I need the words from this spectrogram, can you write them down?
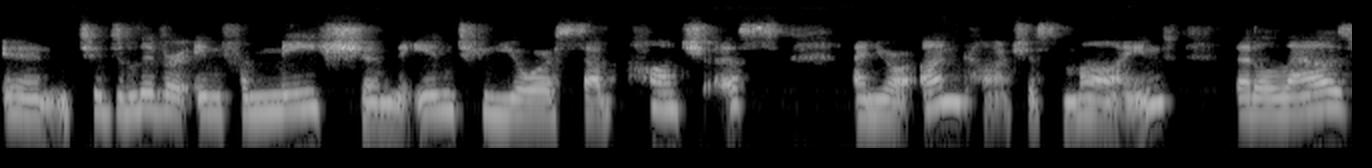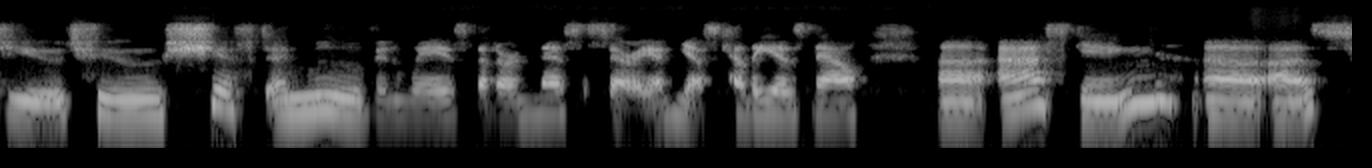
in, to deliver information into your subconscious and your unconscious mind that allows you to shift and move in ways that are necessary. And yes, Kelle is now uh, asking uh, us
